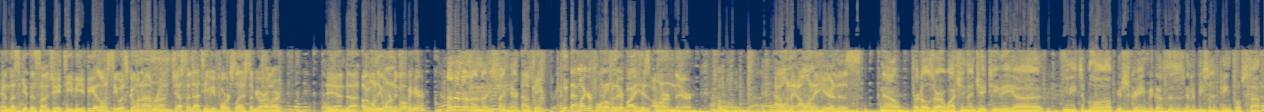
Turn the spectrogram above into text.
and let's get this on JTV. If you guys want to see what's going on, we're on Justin.tv forward slash WRLR. And uh, oh, you want him to go over here? No, no, no, no, no. He's fine here. Okay, put that microphone over there by his arm there. I want to. I want to hear this. Now, for those that are watching on JTV, uh, you need to blow up your screen because this is going to be some painful stuff.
